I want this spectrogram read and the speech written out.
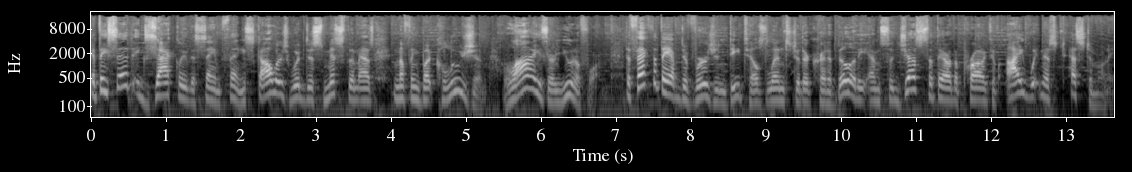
If they said exactly the same thing, scholars would dismiss them as nothing but collusion. Lies are uniform. The fact that they have divergent details lends to their credibility and suggests that they are the product of eyewitness testimony.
